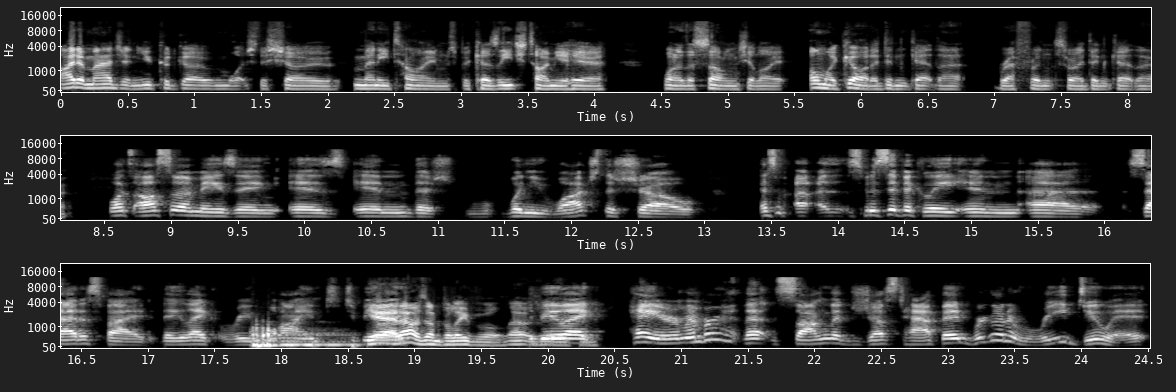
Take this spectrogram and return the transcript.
I'd imagine you could go and watch the show many times because each time you hear one of the songs, you're like, oh my god, I didn't get that reference or I didn't get that. What's also amazing is in the sh- when you watch the show, uh, uh, specifically in uh Satisfied, they like rewind to be yeah, like, that was unbelievable. That to be really like, cool. hey, remember that song that just happened? We're going to redo it,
